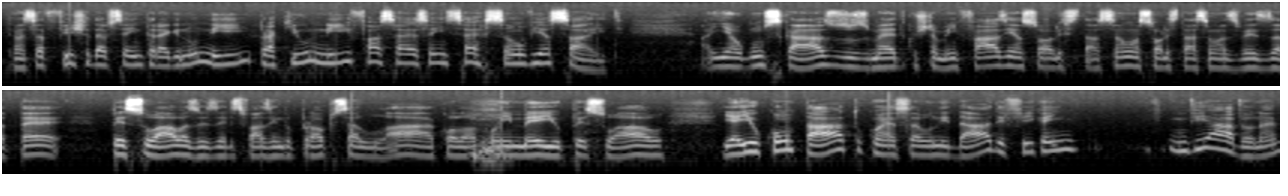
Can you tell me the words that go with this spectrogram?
Então, essa ficha deve ser entregue no NI para que o NI faça essa inserção via site. Em alguns casos, os médicos também fazem a solicitação, a solicitação às vezes até pessoal, às vezes eles fazem do próprio celular, colocam e-mail pessoal, e aí o contato com essa unidade fica inviável, né?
